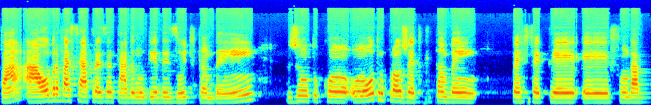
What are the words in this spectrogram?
tá? A obra vai ser apresentada no dia 18 também, junto com um outro projeto que também Perfect é, é fundador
